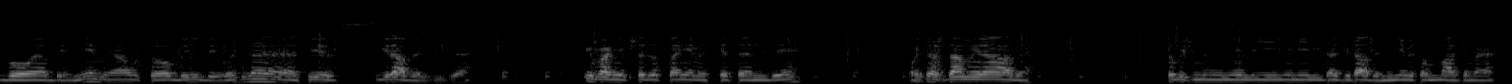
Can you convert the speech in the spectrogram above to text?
bo jakby nie miał, to by było źle. Tu jest gravel, widzę. Chyba nie przedostaniemy się tędy, chociaż damy radę. Co byśmy mieli, nie mieli dać radę? Miniemy tą magmę.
